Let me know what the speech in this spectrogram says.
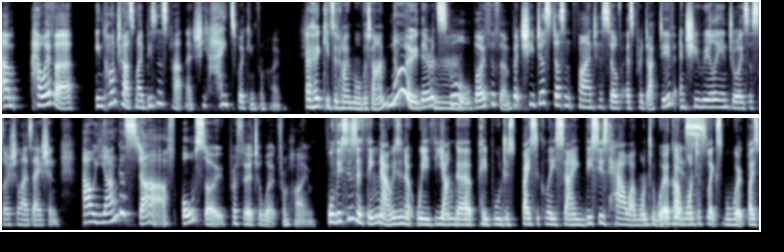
Um, however, in contrast, my business partner, she hates working from home. Are her kids at home all the time? No, they're at Mm. school, both of them. But she just doesn't find herself as productive and she really enjoys the socialization. Our younger staff also prefer to work from home. Well, this is a thing now, isn't it? With younger people just basically saying, This is how I want to work. I want a flexible workplace.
